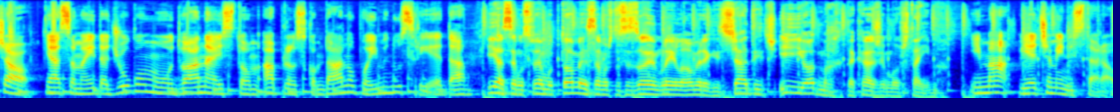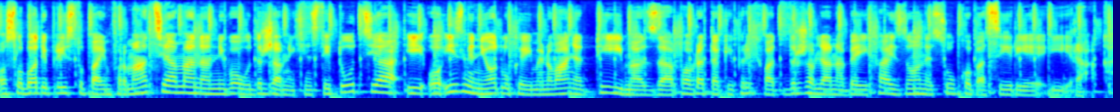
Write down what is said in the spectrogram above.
Ćao, ja sam Aida Đugum u 12. aprilskom danu po imenu Srijeda. Ja sam u svemu tome, samo što se zovem Leila Omeregić Ćatić i odmah da kažemo šta ima. Ima vijeće ministara o slobodi pristupa informacijama na nivou državnih institucija i o izmjeni odluke imenovanja tima za povratak i prihvat državljana BiH iz zone sukoba Sirije i Iraka.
